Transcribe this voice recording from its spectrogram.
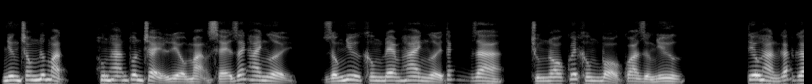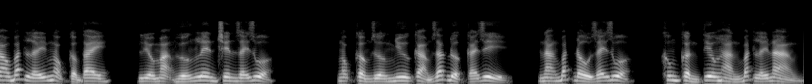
Nhưng trong nước mặt, hung hãn tuôn chảy liều mạng xé rách hai người, giống như không đem hai người tách ra, chúng nó quyết không bỏ qua dường như. Tiêu Hàn gắt gao bắt lấy Ngọc Cầm tay, liều mạng hướng lên trên giấy rùa. Ngọc Cầm dường như cảm giác được cái gì, nàng bắt đầu giấy rùa, không cần Tiêu Hàn bắt lấy nàng,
